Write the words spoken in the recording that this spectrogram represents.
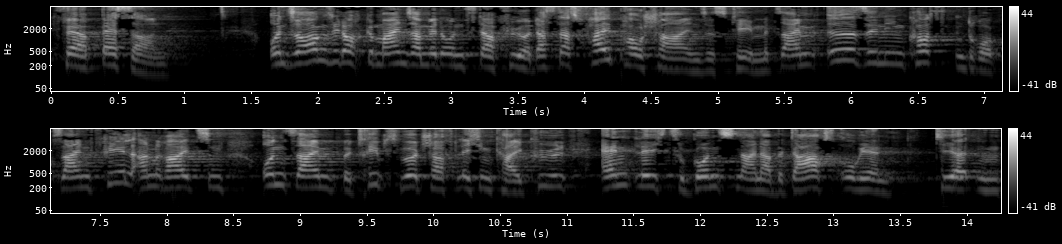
verbessern? Und sorgen Sie doch gemeinsam mit uns dafür, dass das Fallpauschalensystem mit seinem irrsinnigen Kostendruck, seinen Fehlanreizen und seinem betriebswirtschaftlichen Kalkül endlich zugunsten einer bedarfsorientierten orientierten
